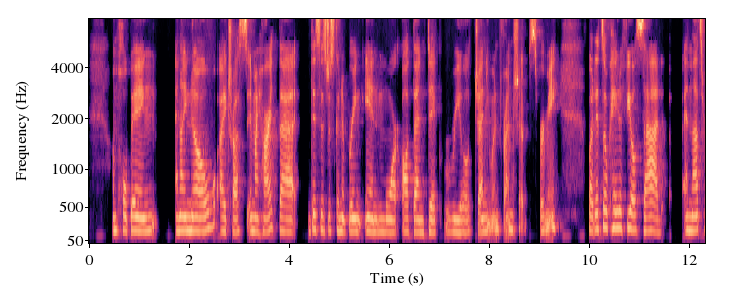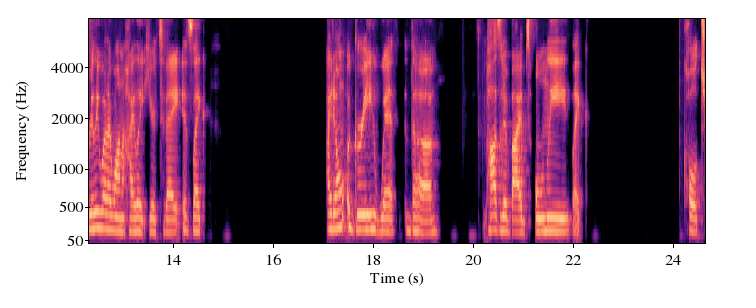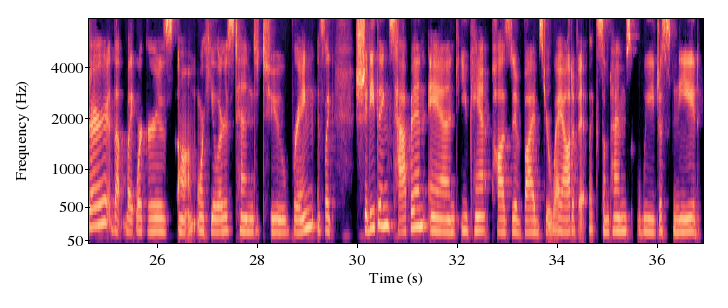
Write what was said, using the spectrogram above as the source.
I'm hoping, and I know, I trust in my heart that this is just going to bring in more authentic, real, genuine friendships for me. But it's okay to feel sad. And that's really what I want to highlight here today is like, I don't agree with the positive vibes only like culture that light workers um, or healers tend to bring. It's like shitty things happen and you can't positive vibes your way out of it. Like sometimes we just need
